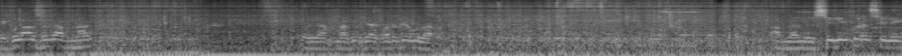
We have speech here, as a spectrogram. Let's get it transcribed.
এগুলো আছে যে আপনার ওই আপনার ইয়ে করে যেগুলো আপনার সিলিং করে সিলিং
